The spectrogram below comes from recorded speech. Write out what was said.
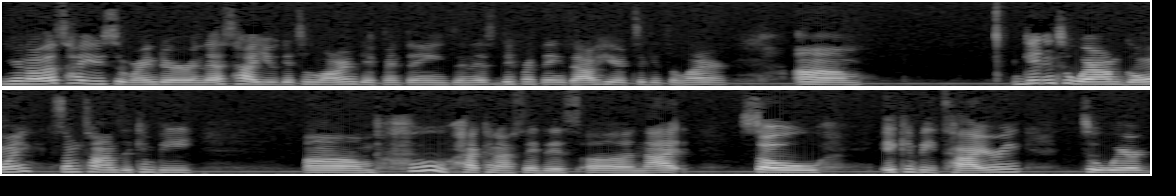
You know, that's how you surrender, and that's how you get to learn different things, and there's different things out here to get to learn. Um, getting to where I'm going, sometimes it can be, um, whew, how can I say this? Uh, not so it can be tiring to where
